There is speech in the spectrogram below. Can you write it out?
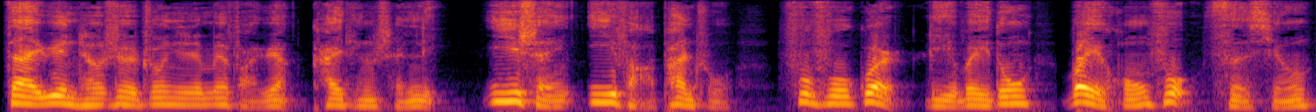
在运城市中级人民法院开庭审理，一审依法判处付富贵、李卫东、魏洪富死刑。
